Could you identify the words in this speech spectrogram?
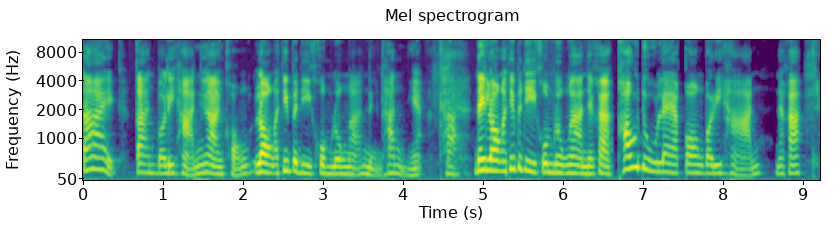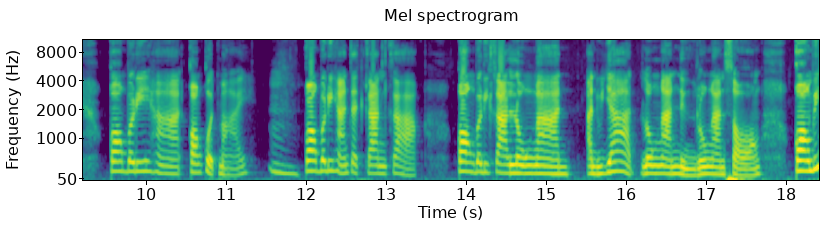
ใต้การบริหารงานของรองอธิบดีกรมโรงงานหนึ่งท่านเนี่ยค่ะในรองอธิบดีกรมโรงงานเนี่ยค่ะเขาดูแลกองบริหารนะคะ กองบริหารกองกฎหมายอืมกองบริหารจัดการกาก กองบริการโรงงาน อนุญาต โรงงานหนึ่งโรงงานสองกองวิ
